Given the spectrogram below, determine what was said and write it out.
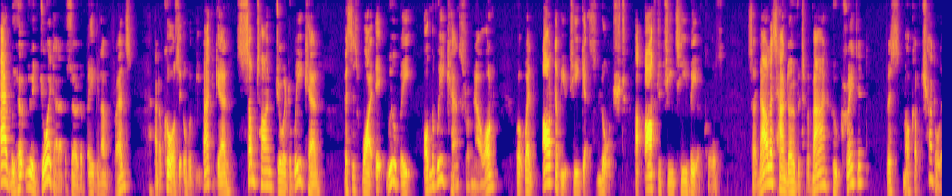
And we hope you enjoyed that episode of Baby Lemon Friends. And of course, it will be back again sometime during the weekend. This is why it will be on the weekends from now on, but when RWT gets launched, after GTV, of course. So now let's hand over to the man who created this mock-up channel.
